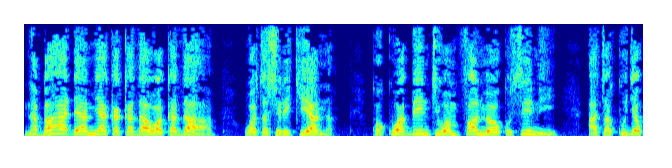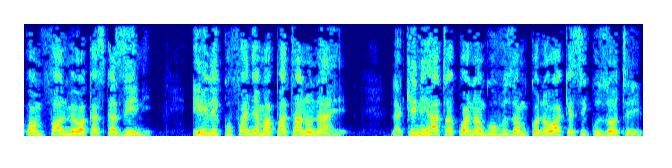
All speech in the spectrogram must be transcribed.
Na baada ya miaka kadhaa wa kadhaa watashirikiana kwa kuwa binti wa mfalme wa kusini atakuja kwa mfalme wa kaskazini ili kufanya mapatano naye. Lakini hatakuwa na nguvu za mkono wake siku zote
